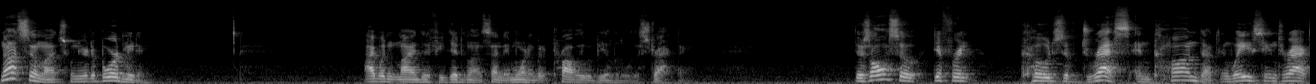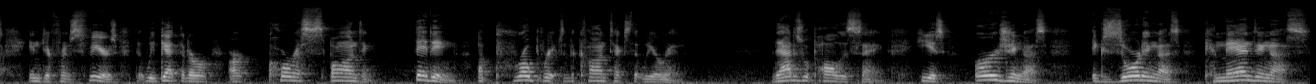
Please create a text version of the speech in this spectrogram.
Not so much when you're at a board meeting. I wouldn't mind it if you did it on Sunday morning, but it probably would be a little distracting there's also different codes of dress and conduct and ways to interact in different spheres that we get that are, are corresponding, fitting, appropriate to the context that we are in. That is what Paul is saying. He is urging us, exhorting us, commanding us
